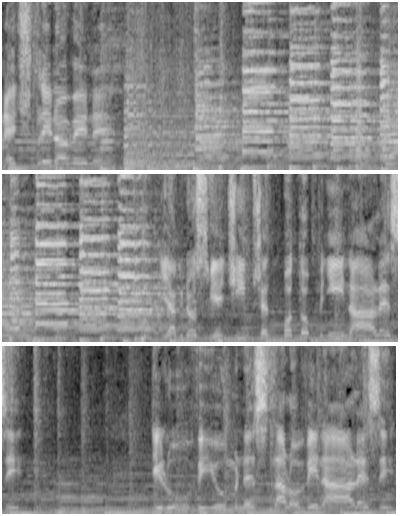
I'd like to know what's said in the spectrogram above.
nečtli noviny, jak dosvědčí předpotopní nálezy. Diluvium neznalo vynálezy.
